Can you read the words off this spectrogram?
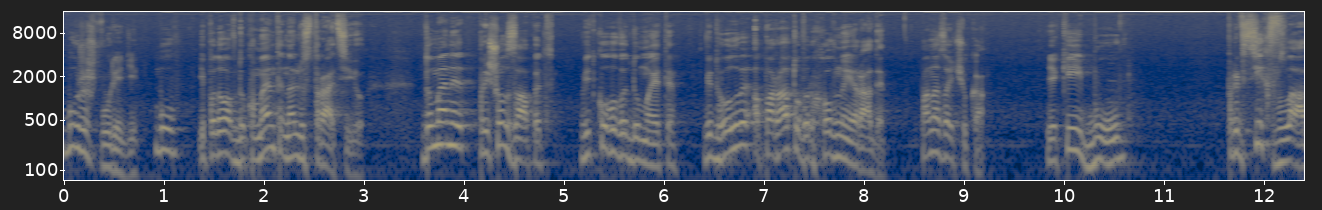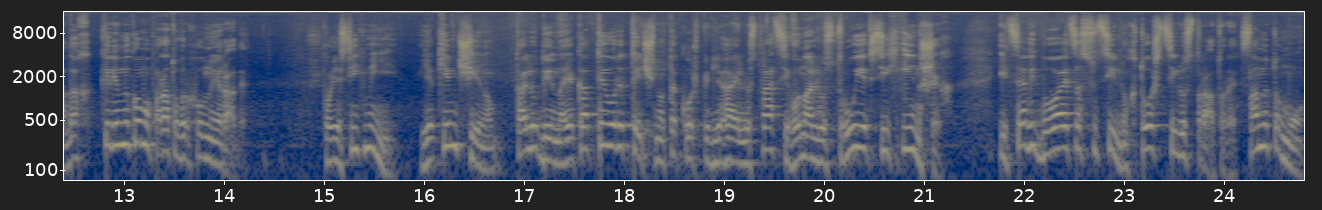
був же ж в уряді, був і подавав документи на люстрацію. До мене прийшов запит. Від кого ви думаєте? Від голови апарату Верховної Ради, пана Зайчука, який був при всіх владах керівником апарату Верховної Ради. Поясніть мені, яким чином та людина, яка теоретично також підлягає люстрації, вона люструє всіх інших. І це відбувається суцільно. Хто ж ці люстратори? Саме тому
